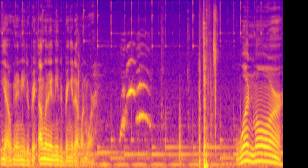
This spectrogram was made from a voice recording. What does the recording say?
Yeah, we're gonna need to bring. I'm gonna need to bring it out one more. One more.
